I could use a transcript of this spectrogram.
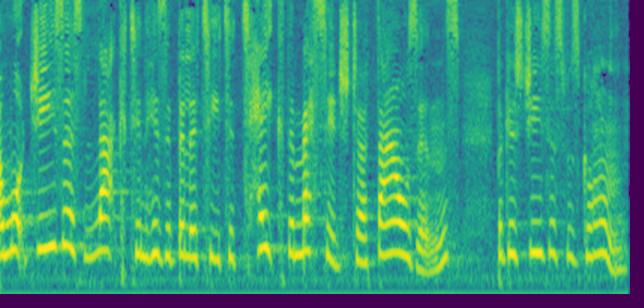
and what Jesus lacked in his ability to take the message to thousands because Jesus was gone.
